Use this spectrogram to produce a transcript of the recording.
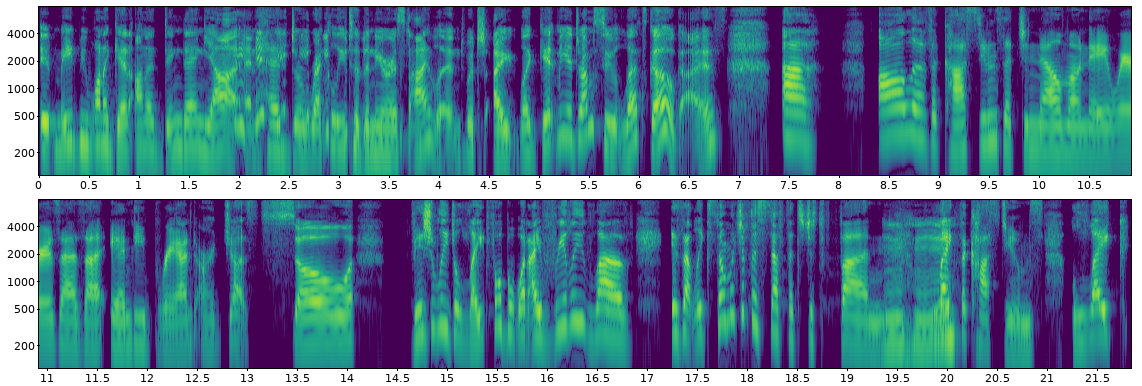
it made me want to get on a ding dang yacht and head directly to the nearest island which i like get me a jumpsuit let's go guys. Uh, all of the costumes that Janelle Monáe wears as uh, Andi Brand are just so visually delightful. But what I really love is that, like, so much of the stuff that's just fun, Mm-hmm. like the costumes, like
